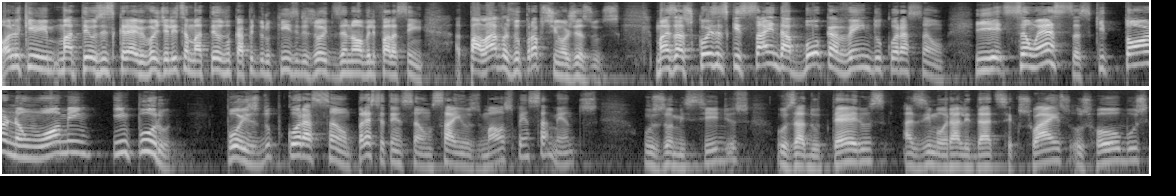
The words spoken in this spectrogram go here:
Olha o que Mateus escreve, evangelista Mateus, no capítulo 15, 18, 19, ele fala assim: palavras do próprio Senhor Jesus. Mas as coisas que saem da boca vêm do coração, e são essas que tornam o homem impuro. Pois do coração, preste atenção, saem os maus pensamentos, os homicídios, os adultérios, as imoralidades sexuais, os roubos,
